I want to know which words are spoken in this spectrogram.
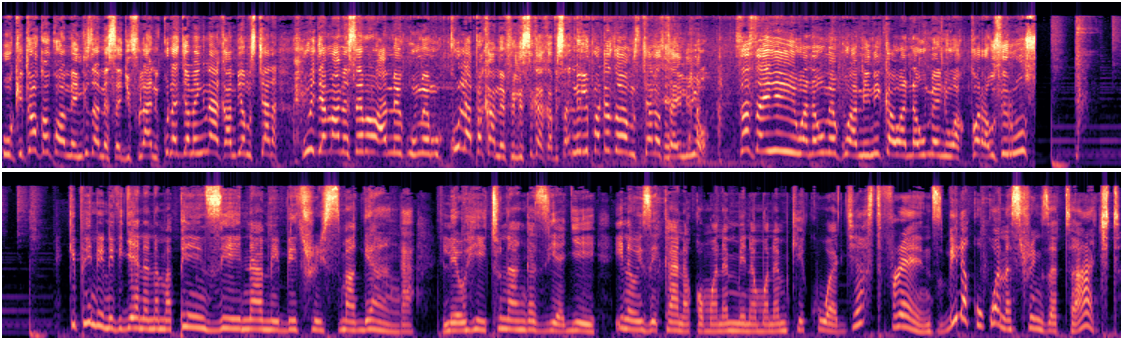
Ukitoka huko ameingiza meseji fulani kuna jamaa ingine akaambia msichana huyu jamaa amesema ame, umemkula mpaka amefilisika kabisa. Nilipoteza huyo msichana staili hiyo. Sasa hii wanaume kuaminika wanaume ni wakora usiruhusu Kipindi ni Vijana na Mapenzi, nami Beatrice Maganga. Leo hii tunaangazia, je, inawezekana kwa mwanamme na mwanamke kuwa just friends bila kukuwa na strings attached?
